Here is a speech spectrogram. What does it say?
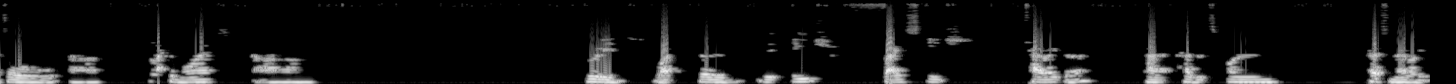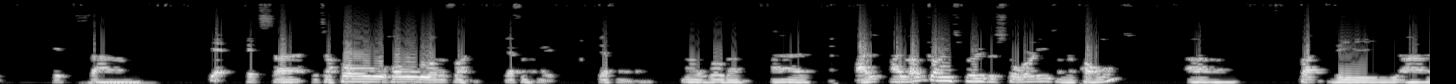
it's all uh, black and white. Um, brilliant. Like the, the each face, each character has its own personality. It's um, yeah, it's uh, it's a whole whole lot of fun. Definitely, definitely. No, well done. Uh, I I love going through the stories and the poems, um, but the uh,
